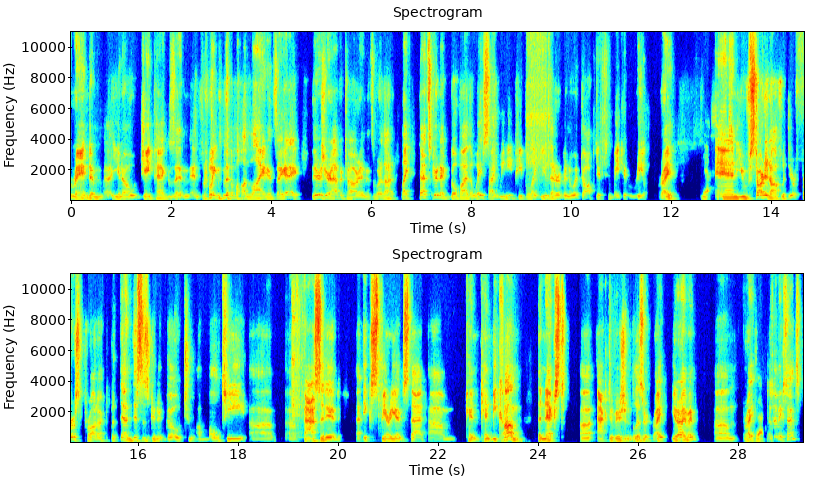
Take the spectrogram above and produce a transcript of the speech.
random uh, you know jpegs and and throwing them online and saying hey there's your avatar and it's where the like that's going to go by the wayside we need people like you that are going to adopt it to make it real right yes and you've started off with your first product but then this is going to go to a multi uh, uh, faceted uh, experience that um, can can become the next uh, Activision Blizzard, right? You know what I mean? Um, right? Exactly. Does that make sense?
